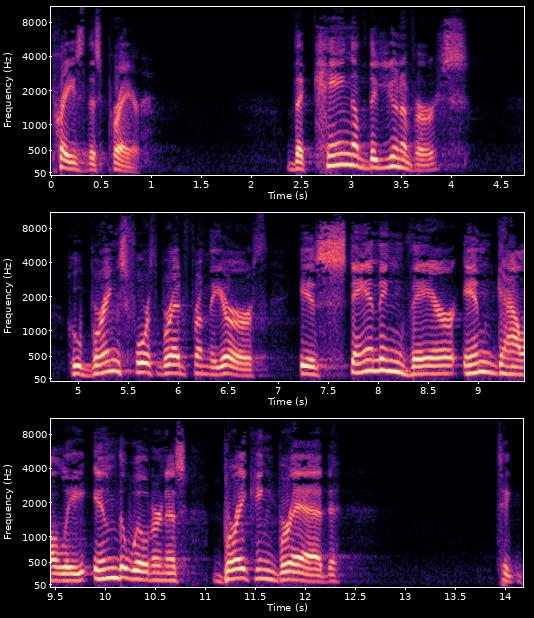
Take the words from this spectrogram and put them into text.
prays this prayer. The king of the universe who brings forth bread from the earth is standing there in Galilee, in the wilderness, breaking bread to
